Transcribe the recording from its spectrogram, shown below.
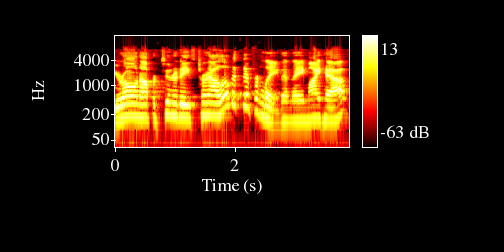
your own opportunities turn out a little bit differently than they might have.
